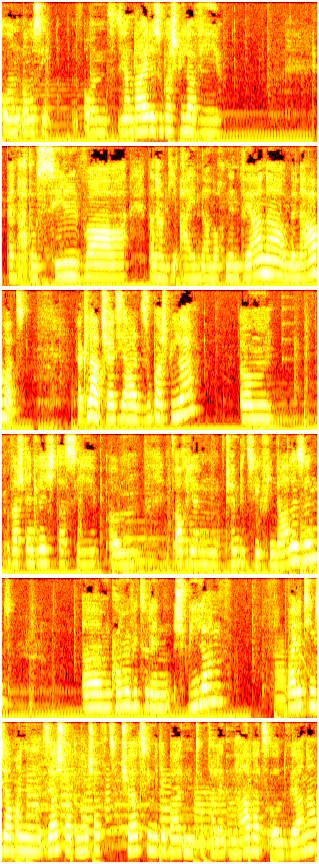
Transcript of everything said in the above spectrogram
und man muss sie. Und sie haben beide super Spieler wie Bernardo Silva. Dann haben die einen da noch einen Werner und einen Harvard. Ja klar, Chelsea hat super Spieler. Ähm, verständlich, dass sie ähm, jetzt auch hier im Champions League Finale sind. Ähm, kommen wir zu den Spielern. Beide Teams haben eine sehr starke Mannschaft. Chelsea mit den beiden Top-Talenten Harvards und Werner.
